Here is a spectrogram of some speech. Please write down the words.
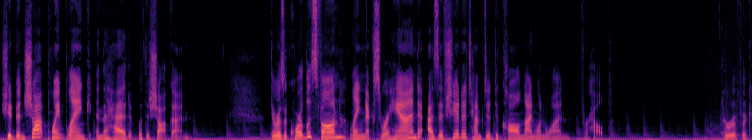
She had been shot point blank in the head with a shotgun. There was a cordless phone laying next to her hand as if she had attempted to call 911 for help. Horrific.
